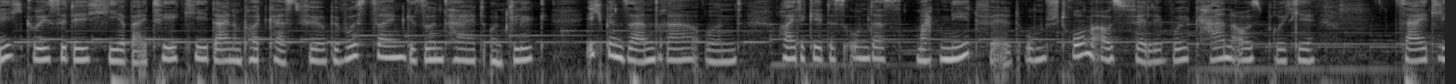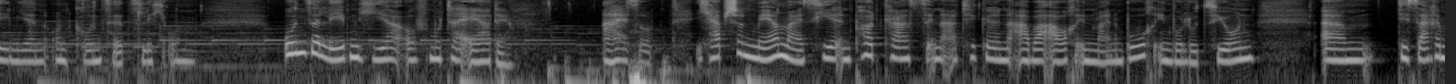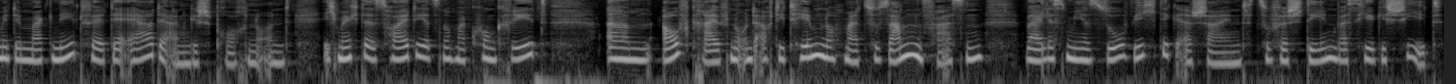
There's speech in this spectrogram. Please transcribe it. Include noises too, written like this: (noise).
Ich grüße dich hier bei Teki, deinem Podcast für Bewusstsein, Gesundheit und Glück. Ich bin Sandra und heute geht es um das Magnetfeld, um Stromausfälle, Vulkanausbrüche, Zeitlinien und grundsätzlich um unser Leben hier auf Mutter Erde. Also, ich habe schon mehrmals hier in Podcasts, in Artikeln, aber auch in meinem Buch Involution ähm, die Sache mit dem Magnetfeld der Erde angesprochen und ich möchte es heute jetzt nochmal konkret ähm, aufgreifen und auch die Themen nochmal zusammenfassen, weil es mir so wichtig erscheint zu verstehen, was hier geschieht.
